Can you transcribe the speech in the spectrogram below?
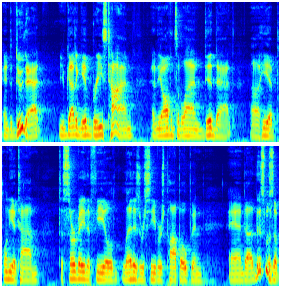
And to do that, you've got to give Brees time, and the offensive line did that. Uh, he had plenty of time to survey the field, let his receivers pop open, and uh, this was a,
